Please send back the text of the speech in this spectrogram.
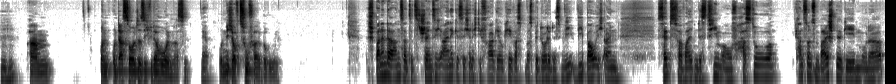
Mhm. Ähm, und, und das sollte sich wiederholen lassen ja. und nicht auf Zufall beruhen. Spannender Ansatz. Jetzt stellen sich einige sicherlich die Frage, okay, was, was bedeutet das? Wie, wie baue ich ein selbstverwaltendes Team auf? Hast du, kannst du uns ein Beispiel geben oder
